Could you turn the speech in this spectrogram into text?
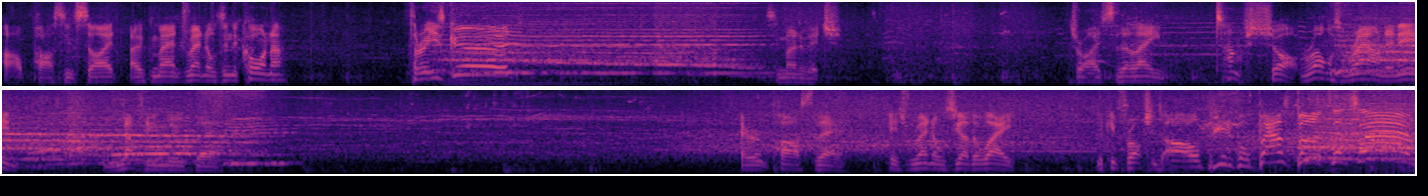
Oh, pass inside. Open man Reynolds in the corner. Three's good. Simonovic drives to the lane. Tough shot. Rolls around and in. Lovely move there. Errant pass there. Here's Reynolds the other way. Looking for options. Oh, beautiful bounce pass the slam!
